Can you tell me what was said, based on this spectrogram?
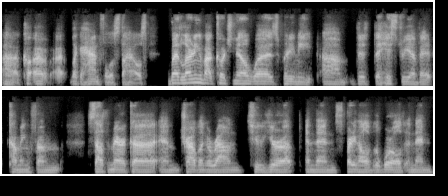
uh, co- uh, uh like a handful of styles. But learning about cochineal was pretty neat. Um, the, the history of it coming from South America and traveling around to Europe and then spreading all over the world and then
